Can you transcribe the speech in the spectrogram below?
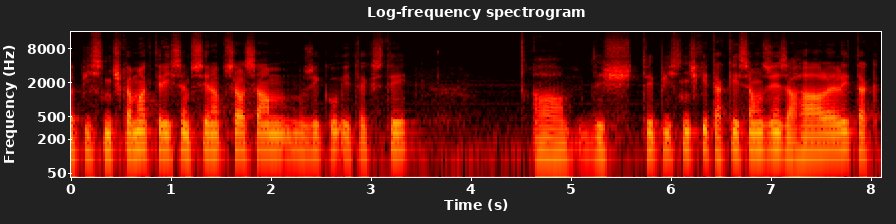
e, písničkama, který jsem si napsal sám muziku i texty. A když ty písničky taky samozřejmě zahálely, tak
